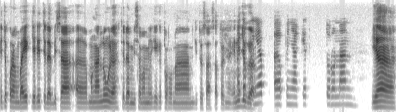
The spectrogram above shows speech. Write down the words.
itu kurang baik jadi tidak bisa uh, mengandung ya tidak bisa memiliki keturunan gitu salah satunya ini Atau juga punya uh, penyakit turunan Ya,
